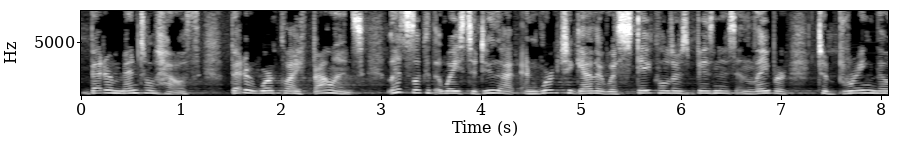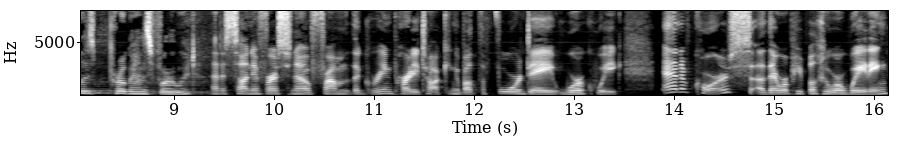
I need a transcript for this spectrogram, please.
better mental health, better work life balance, let's look at the ways to do that and work together with stakeholders, business, and labor to bring those programs forward. That is Sonia Furstenau from the Green Party talking about the four day work week. And of course, uh, there were people who were waiting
